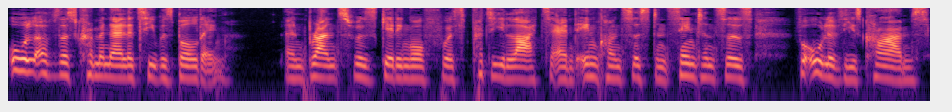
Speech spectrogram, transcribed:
All of this criminality was building, and Brunt was getting off with pretty light and inconsistent sentences for all of these crimes.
